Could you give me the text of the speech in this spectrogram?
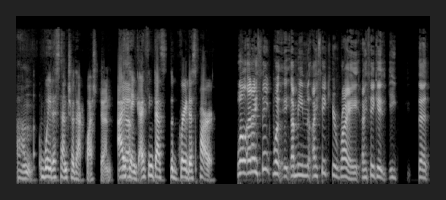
um, way to center that question. I Yeah. think. I think that's the greatest part. Well, and I think what I mean, I think you're right. I think it, that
